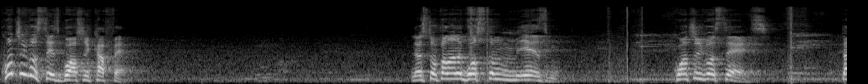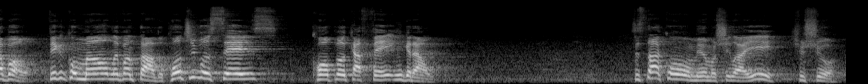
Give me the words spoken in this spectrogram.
Quantos de vocês gostam de café? Não estou falando gosto mesmo. Quantos de vocês? Tá bom, fica com a mão levantada. Quantos de vocês compram café em grau? Você está com o meu mochila aí, Chuchu?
